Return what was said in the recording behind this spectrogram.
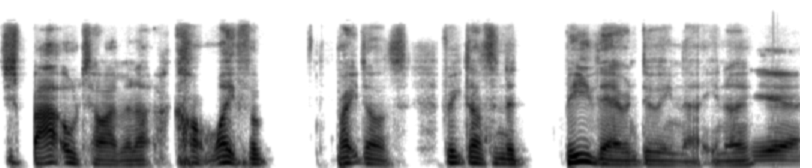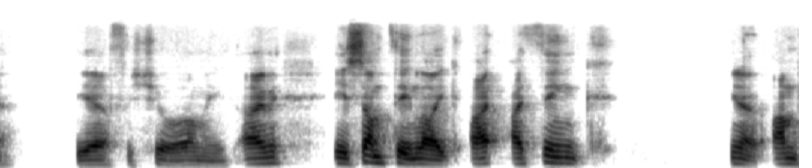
just battle time and i, I can't wait for breakdance breakdancing to be there and doing that you know Yeah, yeah, for sure. I mean, I mean, it's something like I, I think, you know, I'm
